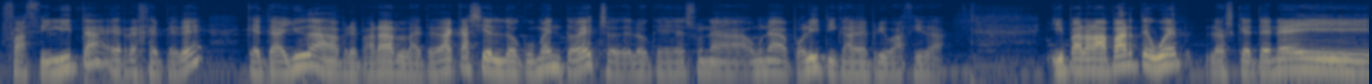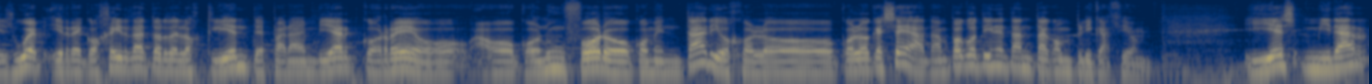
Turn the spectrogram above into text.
Facilita RGPD, que te ayuda a prepararla te da casi el documento hecho de lo que es una, una política de privacidad. Y para la parte web, los que tenéis web y recogéis datos de los clientes para enviar correo o, con un foro o comentarios, con lo, con lo que sea, tampoco tiene tanta complicación. Y es mirar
